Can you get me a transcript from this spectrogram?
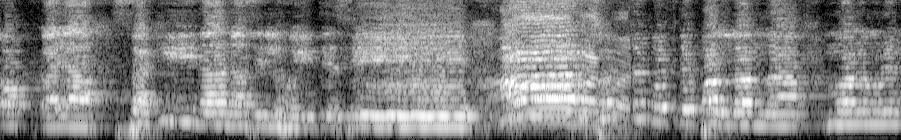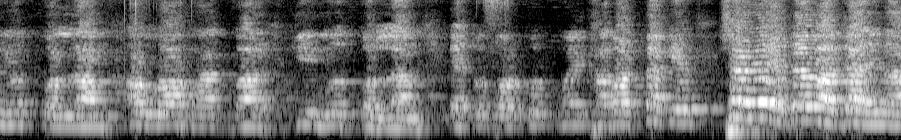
টপকায়া সাকিনা নাজিল হইতেছে। আর সহ্য করতে পারলাম না, মনে মনে নিয়ত করলাম, আল্লাহ আকবার, কি নিয়ত করলাম? এত বরকতময় খাবারটাকে ছেড়ে দেওয়া যায় না।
